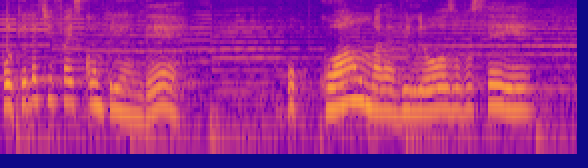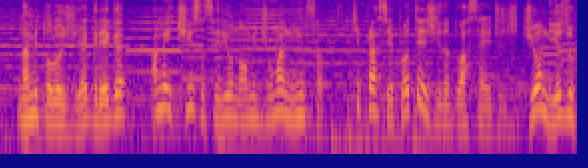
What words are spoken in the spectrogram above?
Porque ela te faz compreender o quão maravilhoso você é. Na mitologia grega, a Metissa seria o nome de uma ninfa, que para ser protegida do assédio de Dioniso,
